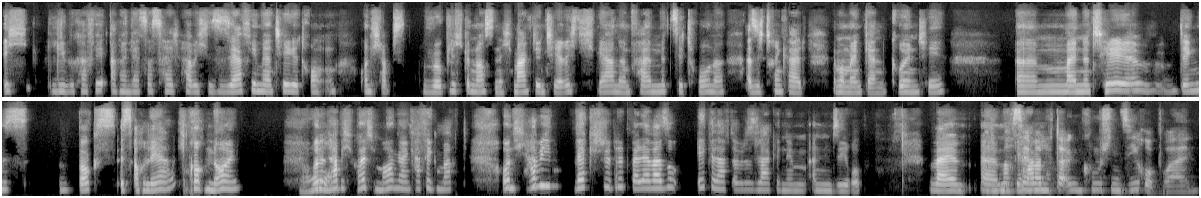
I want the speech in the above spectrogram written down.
ich liebe Kaffee, aber in letzter Zeit habe ich sehr viel mehr Tee getrunken und ich habe es wirklich genossen. Ich mag den Tee richtig gerne, vor allem mit Zitrone. Also ich trinke halt im Moment gern grünen Tee. Ähm, meine Tee-Dings-Box ist auch leer. Ich brauche einen neuen. Und Oh. dann habe ich heute Morgen einen Kaffee gemacht und ich habe ihn weggeschüttet, weil er war so ekelhaft, aber das lag an dem, an dem Sirup. Weil Ah, du ähm, machst wir ja haben noch da irgendeinen komischen Sirup rein.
